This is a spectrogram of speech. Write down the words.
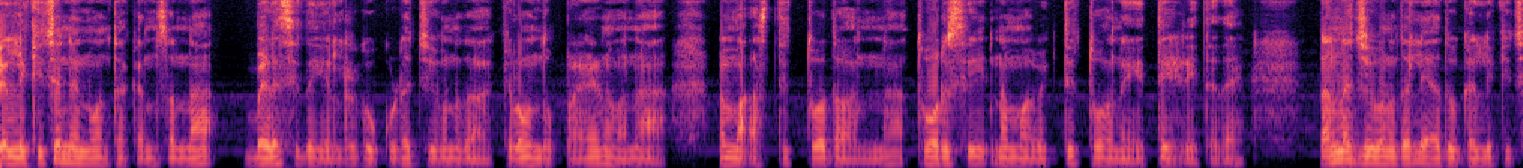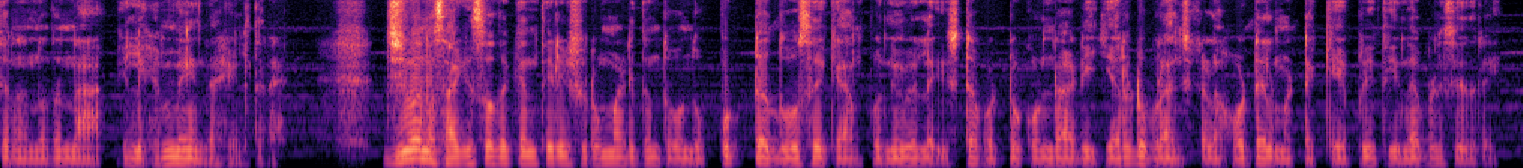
ಗಲ್ಲಿ ಕಿಚನ್ ಎನ್ನುವಂಥ ಕನಸನ್ನು ಬೆಳೆಸಿದ ಎಲ್ರಿಗೂ ಕೂಡ ಜೀವನದ ಕೆಲವೊಂದು ಪ್ರಯಾಣವನ್ನು ನಮ್ಮ ಅಸ್ತಿತ್ವವನ್ನು ತೋರಿಸಿ ನಮ್ಮ ವ್ಯಕ್ತಿತ್ವವನ್ನು ಎತ್ತಿ ಹಿಡಿತದೆ ನನ್ನ ಜೀವನದಲ್ಲಿ ಅದು ಗಲ್ಲಿ ಕಿಚನ್ ಅನ್ನೋದನ್ನು ಇಲ್ಲಿ ಹೆಮ್ಮೆಯಿಂದ ಹೇಳ್ತಾರೆ. ಜೀವನ ಸಾಗಿಸೋದಕ್ಕೆ ಅಂತೇಳಿ ಶುರು ಮಾಡಿದಂಥ ಒಂದು ಪುಟ್ಟ ದೋಸೆ ಕ್ಯಾಂಪು ನೀವೆಲ್ಲ ಇಷ್ಟಪಟ್ಟು ಕೊಂಡಾಡಿ ಎರಡು ಬ್ರಾಂಚ್ಗಳ ಹೋಟೆಲ್ ಮಟ್ಟಕ್ಕೆ ಪ್ರೀತಿಯಿಂದ ಬೆಳೆಸಿದ್ರಿ.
